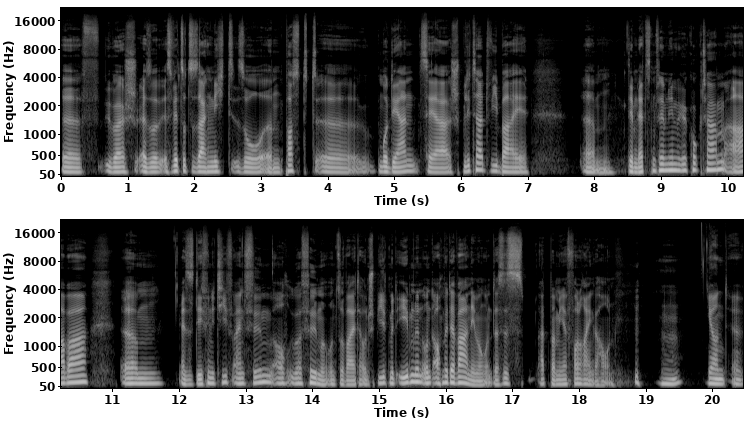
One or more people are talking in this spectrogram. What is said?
äh, über, also es wird sozusagen nicht so ähm, postmodern zersplittert wie bei ähm, dem letzten Film, den wir geguckt haben, aber ähm, es ist definitiv ein Film auch über Filme und so weiter und spielt mit Ebenen und auch mit der Wahrnehmung und das ist, hat bei mir voll reingehauen. Mhm. Ja, und äh,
